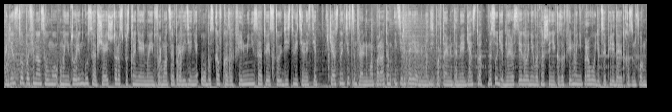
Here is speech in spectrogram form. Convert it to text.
Агентство по финансовому мониторингу сообщает, что распространяемая информация о проведении обыска в Казахфильме не соответствует действительности. В частности, центральным аппаратом и территориальными департаментами агентства досудебное расследование в отношении Казахфильма не проводится, передает Казинформ.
